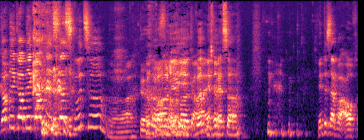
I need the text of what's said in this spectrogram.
Gobbel, gobbel, gobbel, ist das gut so? Ja. Oh, nee, Egal. wird nicht besser. Ich finde es aber auch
